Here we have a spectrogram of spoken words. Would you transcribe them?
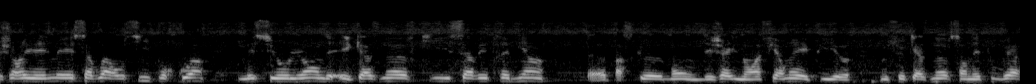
J'aurais aimé savoir aussi pourquoi messieurs Hollande et Cazeneuve, qui savaient très bien, parce que, bon, déjà, ils l'ont affirmé, et puis monsieur Cazeneuve s'en est ouvert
